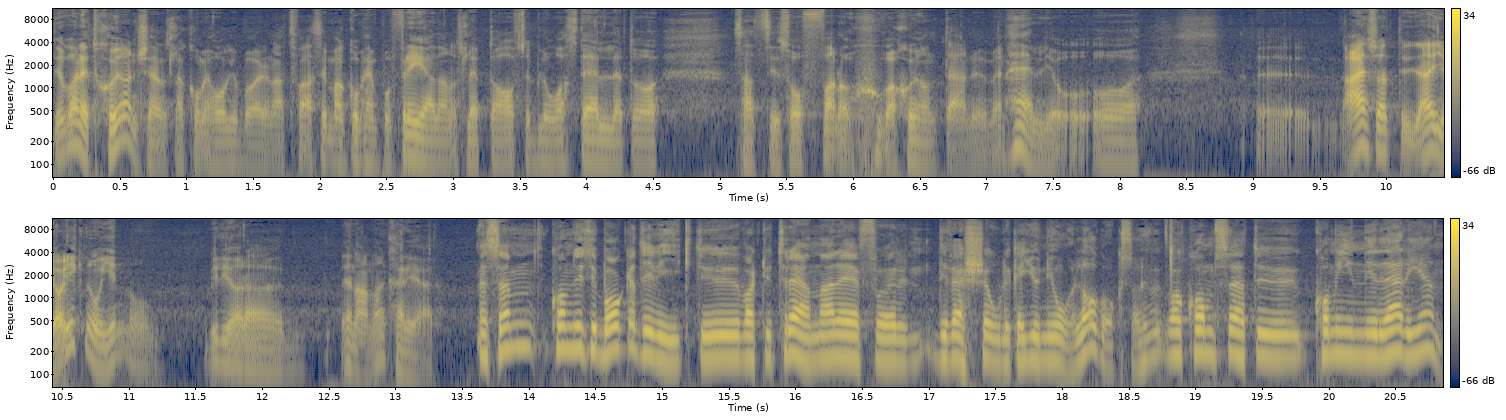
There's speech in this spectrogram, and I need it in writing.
det var en rätt skön känsla, kommer jag ihåg i början, att fast man kom hem på fredagen och släppte av sig blåstället och satt sig i soffan och vad skönt det är nu med en helg. Och, och, eh, nej, så att, nej, jag gick nog in och vill göra en annan karriär. Men sen kom du tillbaka till Vik. Du vart ju tränare för diverse olika juniorlag också. Vad kom sig att du kom in i det där igen?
